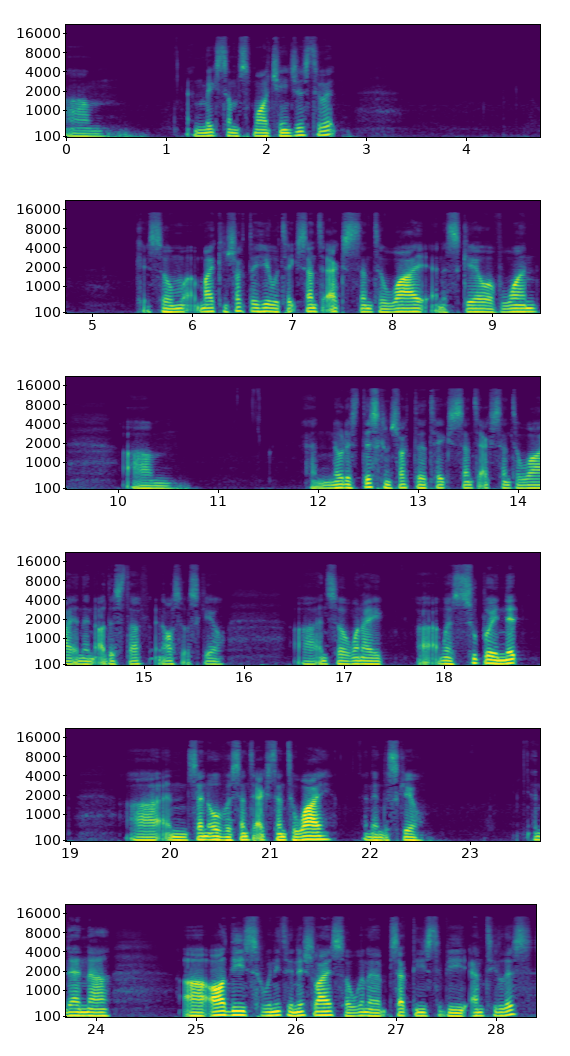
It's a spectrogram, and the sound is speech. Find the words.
um, and make some small changes to it. Okay, so my, constructor here will take center x, center y, and a scale of 1. Um, and notice this constructor takes center x, center y, and then other stuff, and also a scale. Uh, and so when I, uh, I'm going to super init uh, and send over center x, center y, and then the scale. And then uh, uh, all these we need to initialize, so we're going to set these to be empty lists,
